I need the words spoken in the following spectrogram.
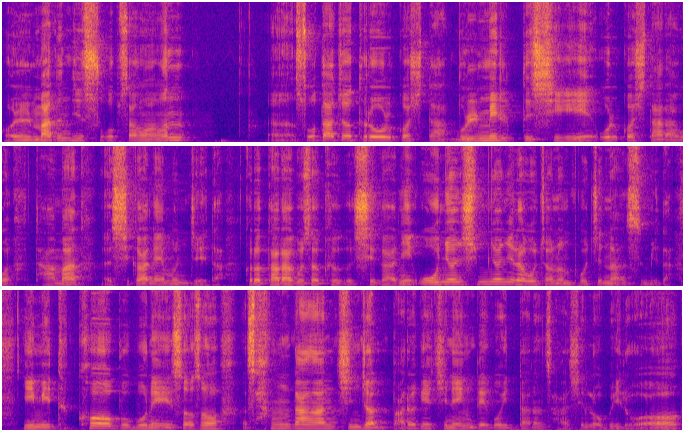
얼마든지 수급 상황은 어, 쏟아져 들어올 것이다. 물밀듯이 올 것이다 라고 다만 시간의 문제이다. 그렇다라고 해서 그 시간이 5년, 10년이라고 저는 보지는 않습니다. 이미 특허 부분에 있어서 상당한 진전, 빠르게 진행되고 있다는 사실로 비루어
